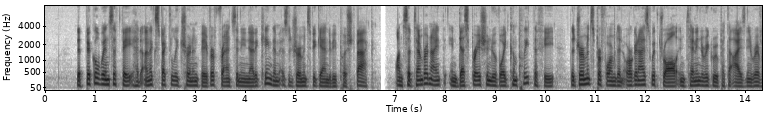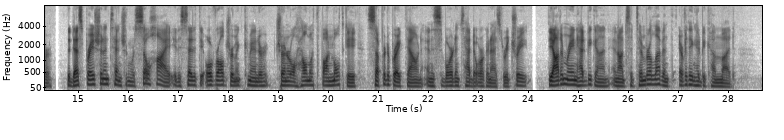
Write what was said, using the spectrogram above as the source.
The fickle winds of fate had unexpectedly turned in favor of France and the United Kingdom as the Germans began to be pushed back. On September 9th, in desperation to avoid complete defeat, the Germans performed an organized withdrawal intending to regroup at the Aisne River. The desperation and tension were so high it is said that the overall German commander, General Helmuth von Moltke, suffered a breakdown and his subordinates had to organize the retreat. The autumn rain had begun, and on September 11th everything had become mud.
